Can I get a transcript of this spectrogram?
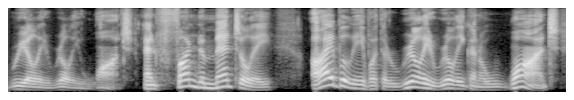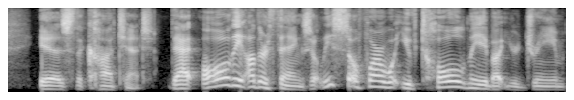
really, really want. And fundamentally, I believe what they're really, really going to want is the content. That all the other things, at least so far what you've told me about your dream,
